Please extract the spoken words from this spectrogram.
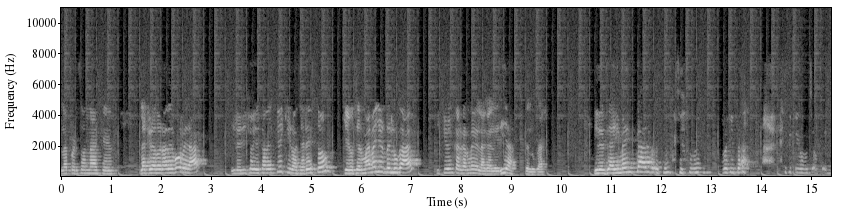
la persona que es la creadora de Bóveda y le dije, oye, ¿sabes qué? Quiero hacer esto, quiero ser manager del lugar y quiero encargarme de la galería del lugar. Y desde ahí me encargo, Rosita, tengo mucha pena.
